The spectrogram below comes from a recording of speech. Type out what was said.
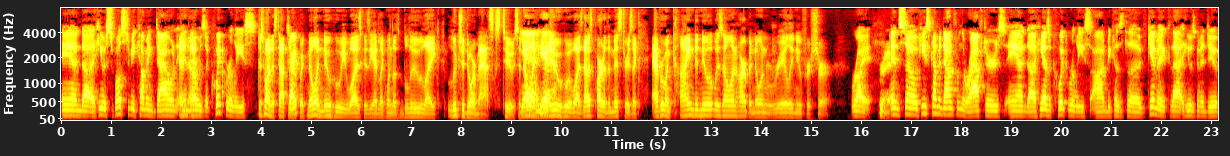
and uh, he was supposed to be coming down, and, And, uh, there was a quick release. Just wanted to stop you Sorry? real quick. No one knew who he was because he had like one of those blue like luchador masks too. So no one yeah. knew who it was. That was part of the mystery. Is like everyone kind of knew it was Owen Hart, but no one really knew for sure. Right. Right. And so he's coming down from the rafters, and uh, he has a quick release on because the gimmick that he was going to do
